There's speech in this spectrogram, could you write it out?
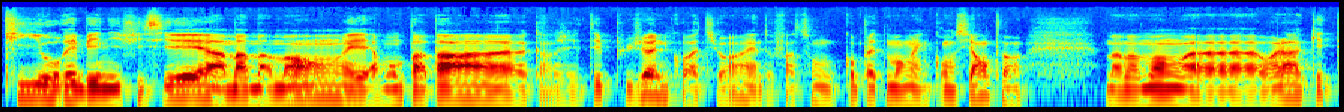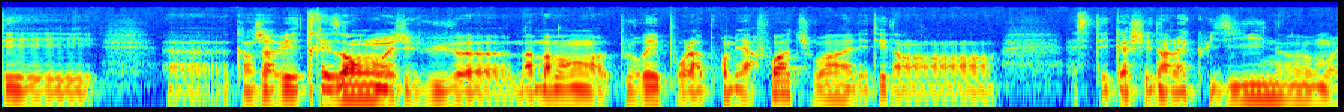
qui auraient bénéficié à ma maman et à mon papa quand j'étais plus jeune, quoi, tu vois, de façon complètement inconsciente. Ma maman, voilà, qui était euh, quand j'avais 13 ans, j'ai vu euh, ma maman pleurer pour la première fois, tu vois. Elle était dans c'était caché dans la cuisine. Moi,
